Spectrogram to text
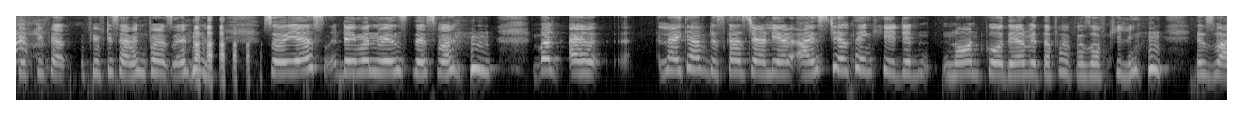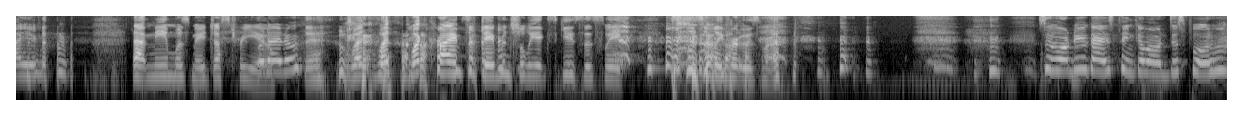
50, 57%. so, yes, Daemon wins this one. but uh, like I've discussed earlier, I still think he did not go there with the purpose of killing his wife. that meme was made just for you. But I don't- The- what what what crimes of Daemon shall we excuse this week, exclusively for Uzma? so, what do you guys think about this poll?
